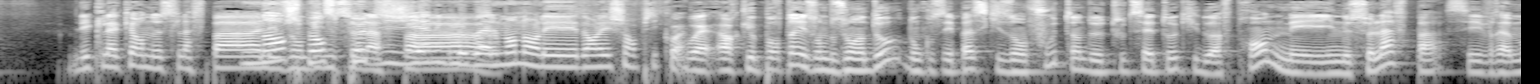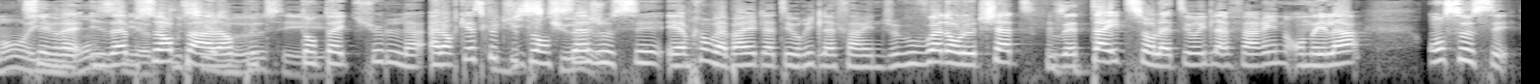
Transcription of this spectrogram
Les claqueurs ne se lavent pas. non les je pense se peu d'hygiène globalement dans les dans les champis quoi Ouais, alors que pourtant ils ont besoin d'eau, donc on sait pas ce qu'ils en foutent hein, de toute cette eau qu'ils doivent prendre, mais ils ne se lavent pas. C'est vraiment. C'est vrai, ils absorbent par leurs petits tentacules là. Alors qu'est-ce que tu penses? Ça je sais. Et après on va parler de la théorie de la farine. Je vous vois dans le chat, vous êtes tight sur la théorie de la farine. On est là, on se sait.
